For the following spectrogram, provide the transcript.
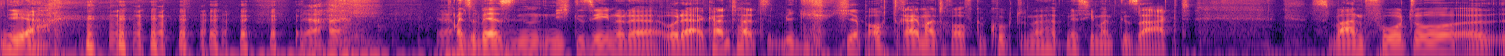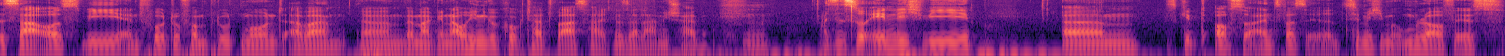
Äh, ja. ja. Ja. Also wer es nicht gesehen oder, oder erkannt hat, ich habe auch dreimal drauf geguckt und dann hat mir es jemand gesagt. Es war ein Foto, äh, es sah aus wie ein Foto vom Blutmond, aber ähm, wenn man genau hingeguckt hat, war es halt eine Salamischeibe. Mhm. Es ist so ähnlich wie, ähm, es gibt auch so eins, was äh, ziemlich im Umlauf ist,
